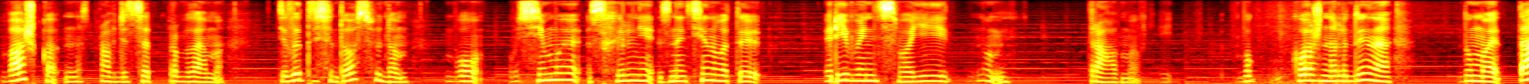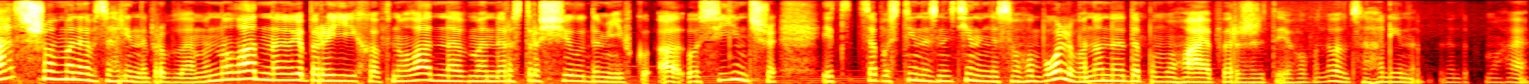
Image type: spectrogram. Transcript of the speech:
важко, насправді це проблема ділитися досвідом, бо усі ми схильні знецінувати рівень своєї ну, травми. Бо кожна людина думає, та що в мене взагалі не проблема? Ну ладно, я переїхав, ну ладно, в мене розтрощили домівку, а ось інше. І це постійне знецінення свого болю, воно не допомагає пережити його, воно взагалі не допомагає.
